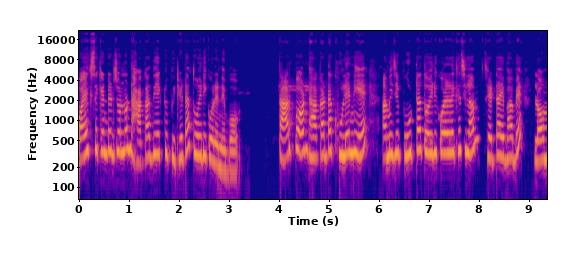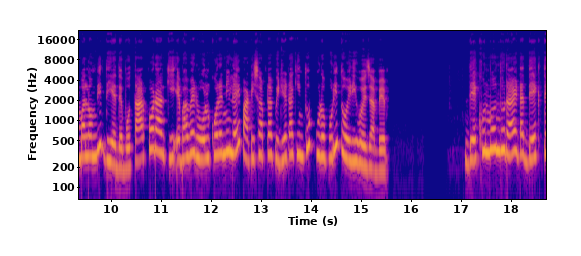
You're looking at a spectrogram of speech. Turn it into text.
কয়েক সেকেন্ডের জন্য ঢাকা দিয়ে একটু পিঠেটা তৈরি করে নেব। তারপর ঢাকাটা খুলে নিয়ে আমি যে পুরটা তৈরি করে রেখেছিলাম, সেটা এভাবে লম্বালম্বি দিয়ে দেব। তারপর আর কি এভাবে রোল করে নিলেই পাটিসাপটা পিঠেটা কিন্তু পুরোপুরি তৈরি হয়ে যাবে। দেখুন বন্ধুরা, এটা দেখতে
